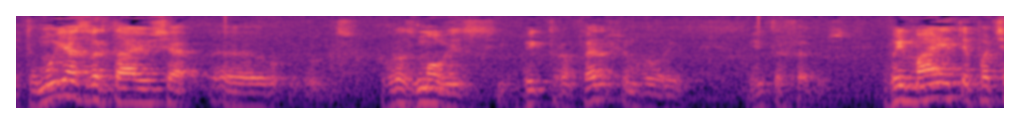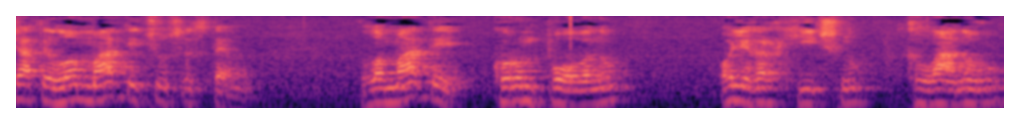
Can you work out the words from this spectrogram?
І тому я звертаюся е, в розмові з Віктором Федоровичем, говорив, Віктор Федорович, ви маєте почати ламати цю систему, ламати корумповану, олігархічну, кланову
